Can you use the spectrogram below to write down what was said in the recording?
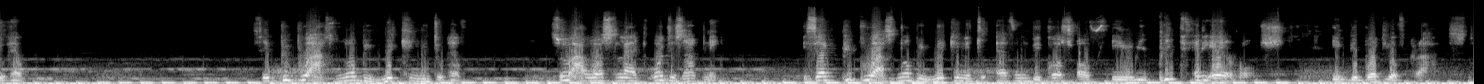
to heaven. See, people has not been making it to heaven. So I was like, what is happening? He said, people has not been making it to heaven because of a repeated errors in the body of Christ.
